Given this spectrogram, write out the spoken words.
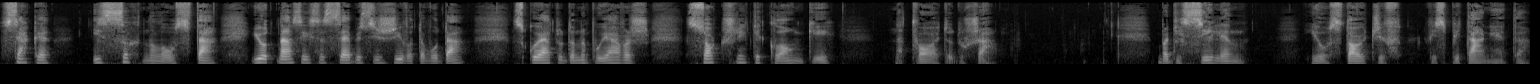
всяка изсъхнала уста и отнасяй със себе си живата вода, с която да напояваш сочните клонки на твоята душа. Бъди силен и устойчив в изпитанията.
